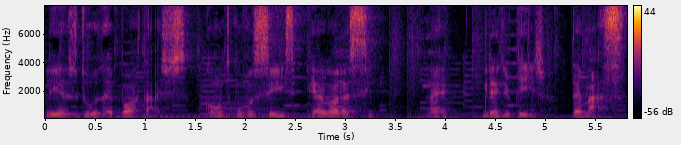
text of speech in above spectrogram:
ler as duas reportagens. Conto com vocês e agora sim, né? Grande beijo. Até mais.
